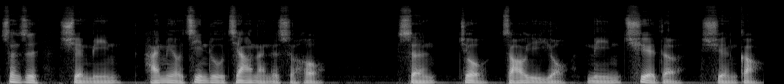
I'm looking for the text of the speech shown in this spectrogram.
甚至选民还没有进入迦南的时候，神就早已有明确的宣告。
